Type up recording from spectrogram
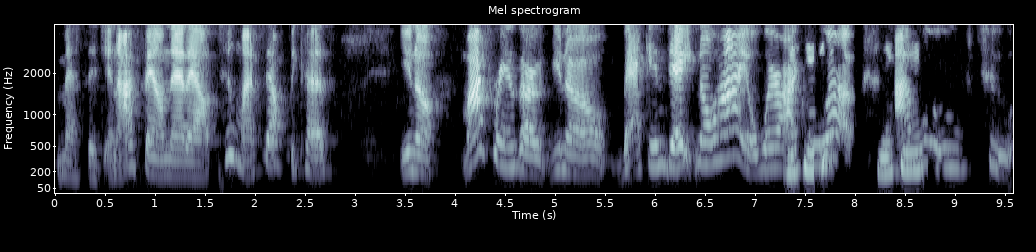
message. And I found that out too myself because, you know, my friends are, you know, back in Dayton, Ohio, where I grew mm-hmm. up. Mm-hmm. I moved to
